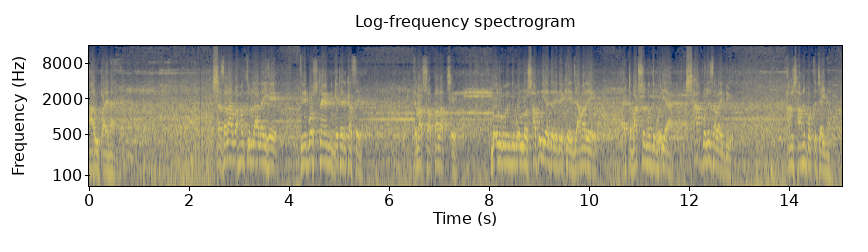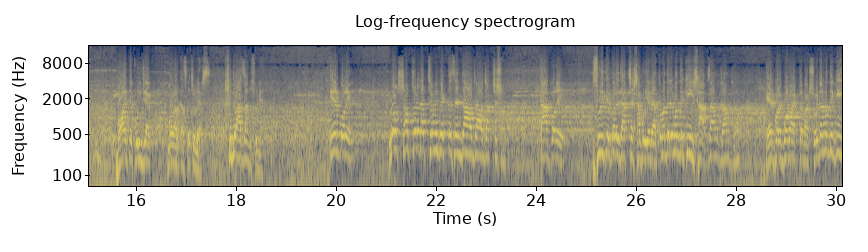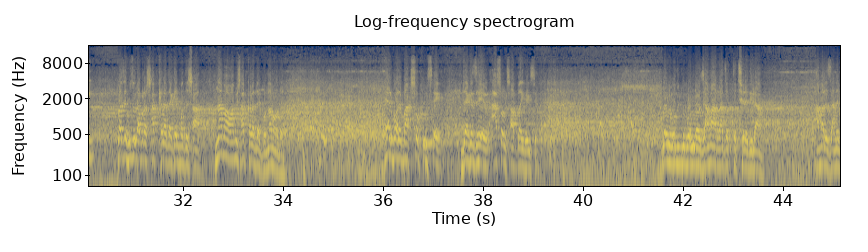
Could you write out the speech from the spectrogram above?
আর উপায় নাই। শাহজালাল রহমতুল্লাহ আলাইহে তিনি বসলেন গেটের কাছে, এবার সব পালাচ্ছে। গৌর গোবিন্দ বলল, সাপুরিয়াদের দেখে যে আমারে একটা বাক্সের মধ্যে ভরিয়া সাপ বলে চালাই দিও। আমি সামনে পড়তে চাই না। ভয়তে কুলজা গলার কাছে চলে আসছে। শুধু আজান শুনে। এরপরে লোক সব চলে যাচ্ছে, উনি দেখতেছেন, যাও যাও, যাচ্ছে সব। তারপরে ঝুড়িতে করে যাচ্ছে সাপুরিয়ারা, তোমাদের মধ্যে কি সাপ? যাও যাও যাও। এরপরে বড় একটা বাক্স, ওইটার মধ্যে কি কাজে হুজুর, আমরা সাপ খেলা দেখি, এর মধ্যে সাপ। নামাও, আমি সাপ খেলা দেখব, নামাও ওটা এরপরে বাক্স খুলছে, দেখে যে আসল সাপ বাইর হয়েছে বলল, যে, আমার রাজত্ব ছেড়ে দিলাম, আমারে জানে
